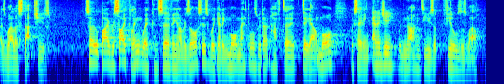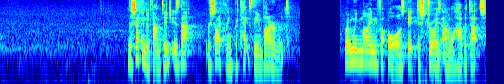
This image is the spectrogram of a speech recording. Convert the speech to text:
as well as statues. So by recycling, we're conserving our resources, we're getting more metals, we don't have to dig out more, we're saving energy, we're not having to use up fuels as well. The second advantage is that recycling protects the environment. When we mine for ores, it destroys animal habitats,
